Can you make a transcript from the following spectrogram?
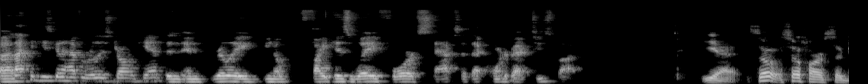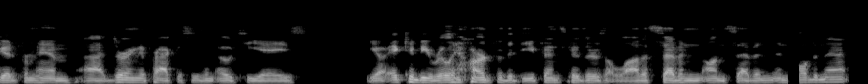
Uh, and I think he's going to have a really strong camp and, and really, you know, fight his way for snaps at that cornerback two spot. Yeah, so so far so good from him uh, during the practices and OTAs. You know, it can be really hard for the defense because there's a lot of seven on seven involved in that,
